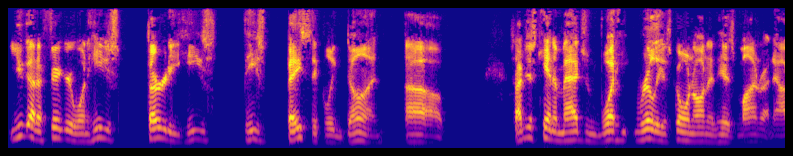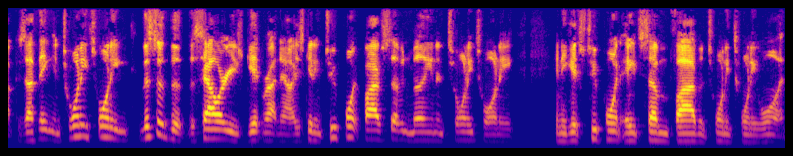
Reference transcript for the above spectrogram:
you got to figure when he's 30, he's he's basically done. Uh, so I just can't imagine what he really is going on in his mind right now because I think in 2020, this is the, the salary he's getting right now. He's getting 2.57 million in 2020 and he gets 2.875 in 2021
